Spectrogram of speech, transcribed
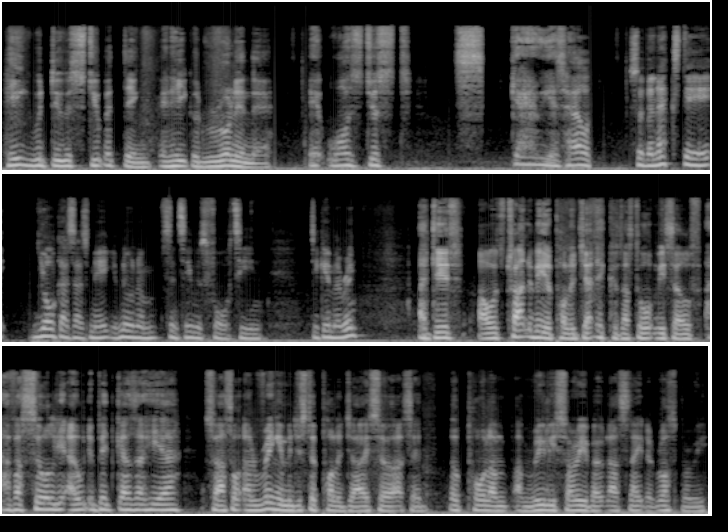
he would do a stupid thing and he could run in there. It was just scary as hell. So the next day, your Gazza's mate, you've known him since he was 14. Did you give him a ring? I did. I was trying to be apologetic because I thought myself, have I sold you out a bit, Gazza, here? So I thought I'd ring him and just apologise. So I said, look, Paul, I'm, I'm really sorry about last night at Rothbury.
